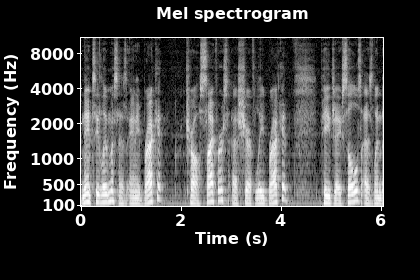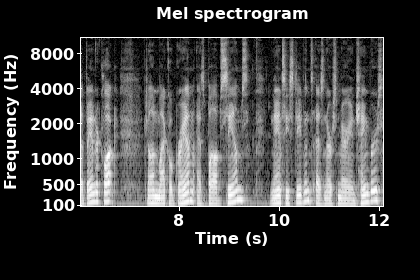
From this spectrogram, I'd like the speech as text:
Nancy Loomis as Annie Brackett, Charles Cyphers as Sheriff Lee Brackett, P.J. Soles as Linda Vanderklok, John Michael Graham as Bob Sims, Nancy Stevens as Nurse Marion Chambers,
